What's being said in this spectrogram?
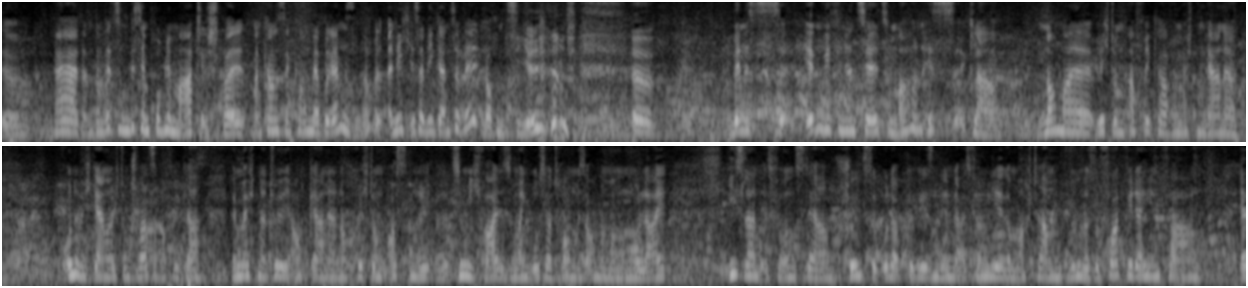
äh, naja, dann, dann wird es ein bisschen problematisch, weil man kann uns dann kaum mehr bremsen, ne? weil eigentlich ist ja die ganze Welt noch ein Ziel. Und, äh, wenn es irgendwie finanziell zu machen ist, klar, nochmal Richtung Afrika, wir möchten gerne unheimlich gerne Richtung Schwarzafrika. Wir möchten natürlich auch gerne noch Richtung Osten ziemlich weit. Also mein großer Traum ist auch nochmal Mongolei. Island ist für uns der schönste Urlaub gewesen, den wir als Familie gemacht haben. Würden wir sofort wieder hinfahren. Äh,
